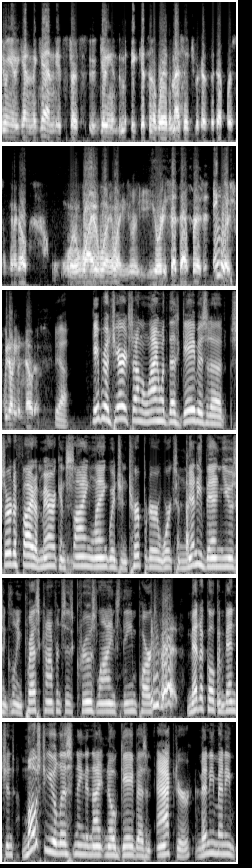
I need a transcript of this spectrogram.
doing it again and again, it starts getting it gets in the way of the message because the deaf person's going to go, "Why? Why? Why? You already said that." Whereas in English, we don't even notice. Yeah. Gabriel Jarrett's on the line with us. Gabe is a certified American Sign Language interpreter, works in many venues, including press conferences, cruise lines, theme parks, medical conventions. Most of you listening tonight know Gabe as an actor. Many, many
